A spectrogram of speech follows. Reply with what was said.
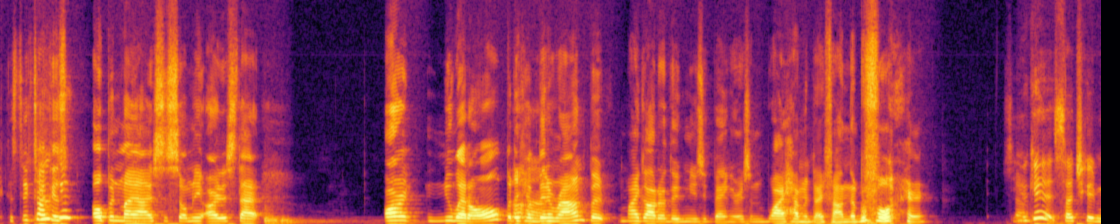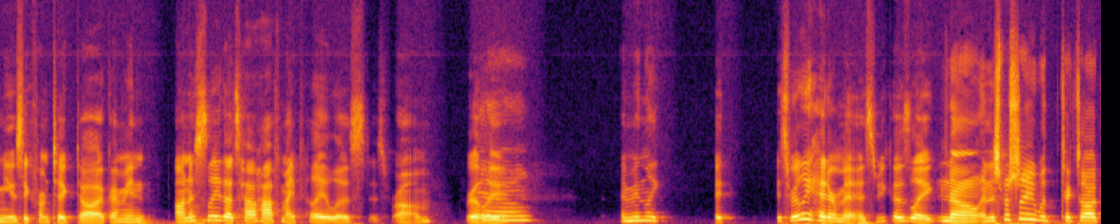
because tiktok You has can- opened my eyes to so many artists that aren't new at all but like, have been around but my god are they music bangers and why haven't i found them before So- You get such good music from TikTok. I mean, honestly, that's how half my playlist is from. Really. Yeah. I mean, like, it's really hit or miss because, like, No, and especially with TikTok,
